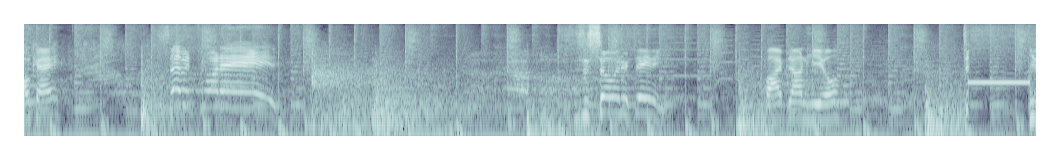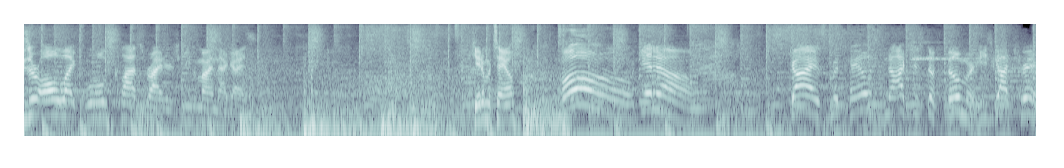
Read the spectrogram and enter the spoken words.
Okay. 720. This is so entertaining. Five down heel. These are all like world-class riders. Keep in mind that, guys. Get him, Mateo. Oh, get him. Guys, Mateo's not just a filmer. He's got tricks.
